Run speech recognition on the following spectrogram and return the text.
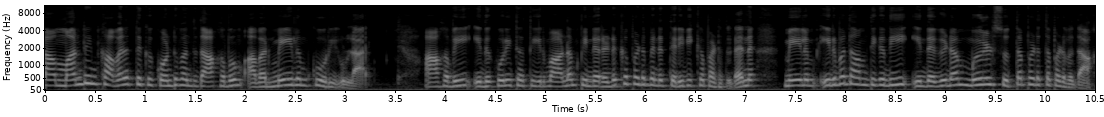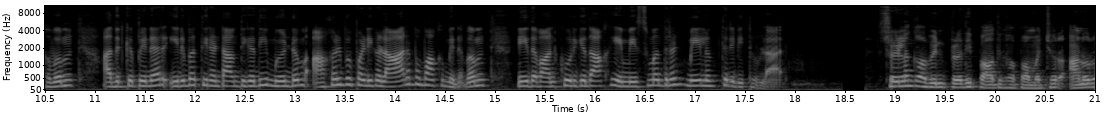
தாம் மன்றின் கவனத்துக்கு கொண்டு வந்ததாகவும் அவர் மேலும் கூறியுள்ளார். ஆகவே இது குறித்த தீர்மானம் பின்னர் எடுக்கப்படும் என தெரிவிக்கப்பட்டதுடன் மேலும் இருபதாம் திகதி இந்த இடம் மீள் சுத்தப்படுத்தப்படுவதாகவும் அதற்கு பின்னர் இருபத்தி இரண்டாம் திகதி மீண்டும் அகழ்வு பணிகள் ஆரம்பமாகும் எனவும் நீதவான் கூறியதாக எம் ஏ சுமந்திரன் மேலும் தெரிவித்துள்ளார். ஸ்ரீலங்காவின் பிரதி பாதுகாப்பு அமைச்சர் அனுர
